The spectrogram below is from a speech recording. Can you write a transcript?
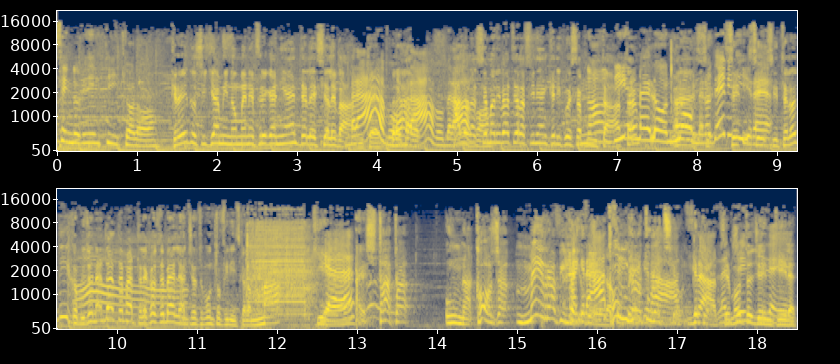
Se indovini il titolo. Credo si chiami Non me ne frega niente, lei sia levante. Bravo, bravo, bravo. Allora, siamo arrivati alla fine anche di questa Non puntata. dirmelo, no, me lo sì, devi sì, dire. Sì, sì, te lo dico. Bisogna, Oh. d'altra parte, le cose belle a un certo punto finiscono. Ma chi, Chi è? È stata una cosa meravigliosa. Grazie, Congratulazioni. Grazie, molto gentile.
